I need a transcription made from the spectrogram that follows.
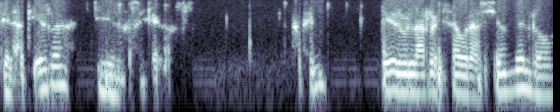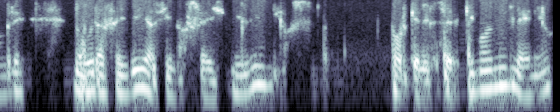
de la tierra y de los cielos. Pero la restauración del hombre no dura seis días, sino seis milenios. Porque en el séptimo milenio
